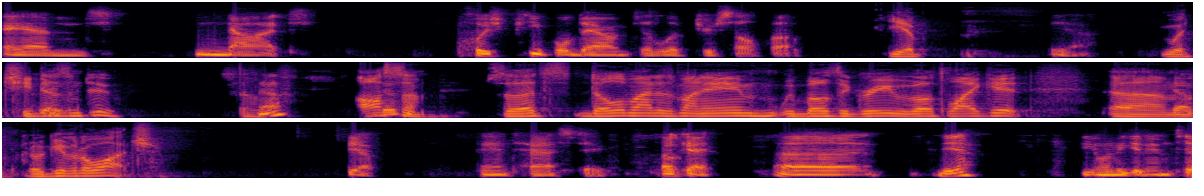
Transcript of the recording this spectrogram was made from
and not push people down to lift yourself up Yep. Yeah. Which he Great. doesn't do. So No, awesome. So that's Dolomite is my name. We both agree. We both like it. Um, Yep. Go give it a watch. Yep. Fantastic okay uh yeah you want to get into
